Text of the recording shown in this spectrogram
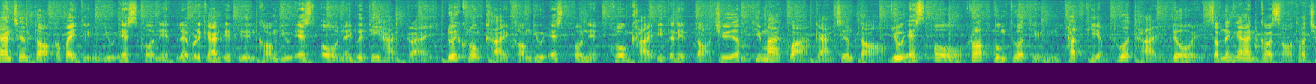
การเชื่อมต่อก็ไปถึง USONet และบริการอื่น ๆ ของ USO ในพื้นที่ห่างไกล ด้วยโครงข่ายของ USONet โครงข่ายอินเทอร์เน็ตต่อเชื่อมที่มากกว่าการเชื่อมต่อ USO ครอบคลุมทั่วถึงทัดเทียมทั่วไทย โดยสำนักงาน กสทช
